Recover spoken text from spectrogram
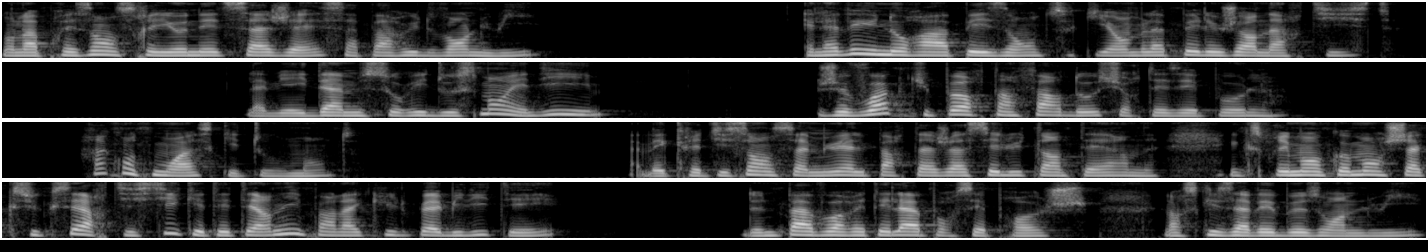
dont la présence rayonnait de sagesse, apparut devant lui. Elle avait une aura apaisante qui enveloppait le jeune artiste. La vieille dame sourit doucement et dit Je vois que tu portes un fardeau sur tes épaules. Raconte-moi ce qui tourmente. Avec réticence, Samuel partagea ses luttes internes, exprimant comment chaque succès artistique était terni par la culpabilité de ne pas avoir été là pour ses proches lorsqu'ils avaient besoin de lui.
